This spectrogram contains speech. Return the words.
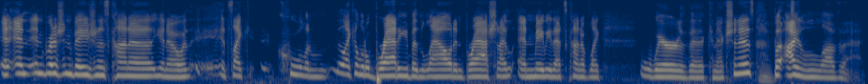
and, and, and British Invasion is kind of, you know, it's like cool and like a little bratty, but loud and brash. And I, and maybe that's kind of like where the connection is. Mm. But I love that.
